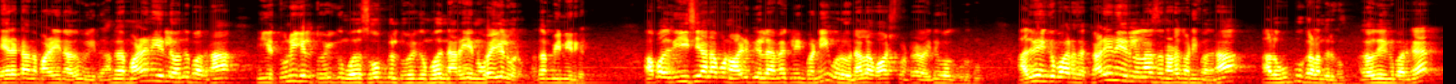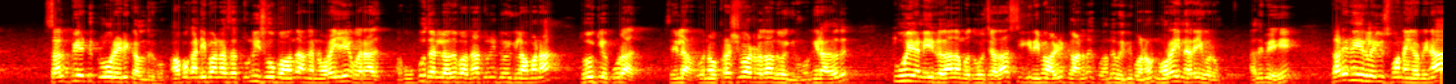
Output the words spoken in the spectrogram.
டேரெக்டாக அந்த மழை நீர் அதுவும் இருக்குது அந்த மழை நீரில் வந்து பார்த்தீங்கன்னா நீங்கள் துணிகள் துவைக்கும் போது சோப்புகள் துவைக்கும் போது நிறைய நுரைகள் வரும். அதான் மென்னீர்கள் அப்போ அது ஈஸியாக என்ன பண்ணும்? அழுக்கு எல்லாமே க்ளீன் பண்ணி ஒரு நல்லா வாஷ் பண்ணுற இது கொடுக்கும். அதுவே எங்கே பாருங்க சார். கடின நீர்லாம் சார் நடக்கும் அப்படின்னு பார்த்தீங்கன்னா அதில் உப்பு கலந்துருக்கும். அதாவது எங்கே பாருங்கள் சல்பேட் குளோரைடு கலந்துருக்கும். அப்போ கண்டிப்பாக நான் சார்? துணி சோப்பா வந்து அங்கே நுரையே வராது. அப்போ உப்பு தண்ணியில் வந்து பார்த்தீங்கன்னா துணி துவைக்கலாமான்னா துவைக்க கூடாது சரிங்களா? நம்ம ஃப்ரெஷ் வாட்டர் தான் துவைக்கணும். ஓகேங்களா? அதாவது தூய நீரில் தான் நம்ம துவைச்சா தான் சீக்கிரமே அழுக்கானது வந்து இது பண்ணணும் நுரை நிறைய வரும். அதுவே கடைநீரில் யூஸ் பண்ணீங்க அப்படின்னா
